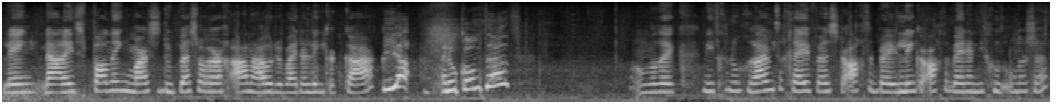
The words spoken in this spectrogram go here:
link. Nou, niet spanning, maar ze doet best wel erg aanhouden bij de linkerkaak. Ja, en hoe komt dat? Omdat ik niet genoeg ruimte geef en ze de achterbeen, linker niet goed onderzet.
